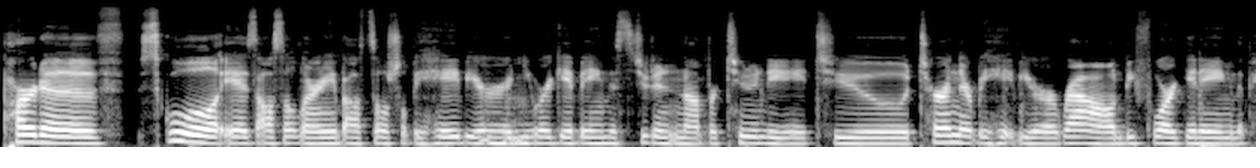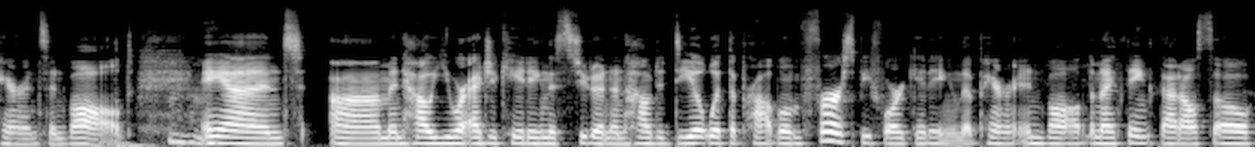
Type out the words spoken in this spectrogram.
part of school is also learning about social behavior, and you were giving the student an opportunity to turn their behavior around before getting the parents involved, and um, and how you were educating the student on how to deal with the problem first before getting the parent involved. And I think that also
